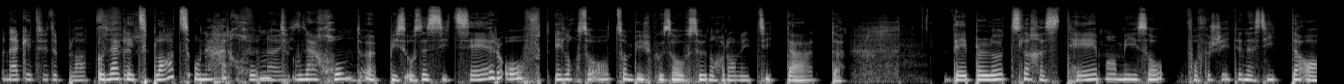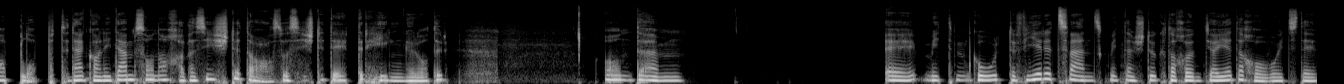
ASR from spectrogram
Und dann gibt es wieder Platz. und dann gibt es Platz und dann kommt, und dann kommt Mhm. etwas. Und es sind sehr oft, ich höre auch zum Beispiel so auf Synchronizitäten, wenn plötzlich ein Thema mich so von verschiedenen Seiten anploppt, dann gehe ich dem so nach, was ist denn das? Was ist denn dort dahinter, oder? Und ähm, äh, mit dem Gurten 24, mit dem Stück, da könnte ja jeder kommen, der jetzt, der,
